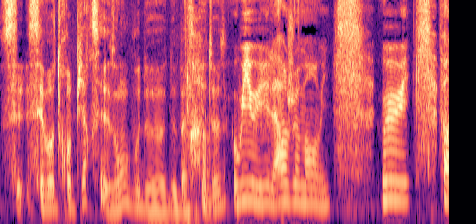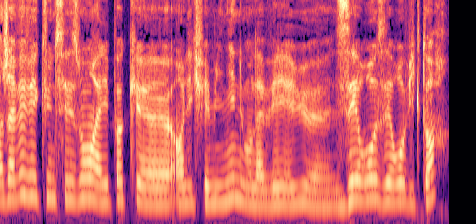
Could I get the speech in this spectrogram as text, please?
C'est votre pire saison, vous, de, de basketteuse? Oui, oui, largement, oui. Oui, oui. Enfin, j'avais vécu une saison à l'époque euh, en Ligue féminine où on avait eu 0-0 euh, victoire,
